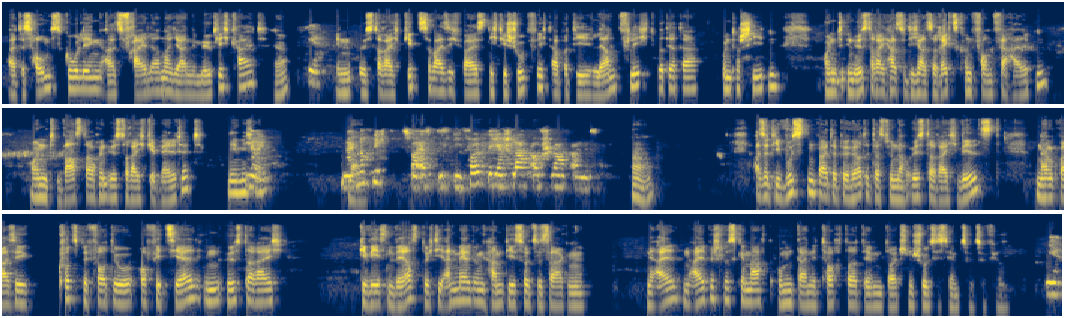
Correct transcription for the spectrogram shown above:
äh, das Homeschooling als Freilerner ja eine Möglichkeit. Ja? ja. In Österreich gibt es, soweit ich weiß, nicht die Schulpflicht, aber die Lernpflicht wird ja da unterschieden. Und in Österreich hast du dich also rechtskonform verhalten und warst auch in Österreich gemeldet, nehme ich Nein. an? Nein, Nein, noch nicht. Es war erst, die folgte ja Schlag auf Schlag alles. Ah. Also die wussten bei der Behörde, dass du nach Österreich willst und haben quasi kurz bevor du offiziell in Österreich gewesen wärst, durch die Anmeldung, haben die sozusagen eine Eil, einen Eilbeschluss gemacht, um deine Tochter dem deutschen Schulsystem zuzuführen. Ja.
